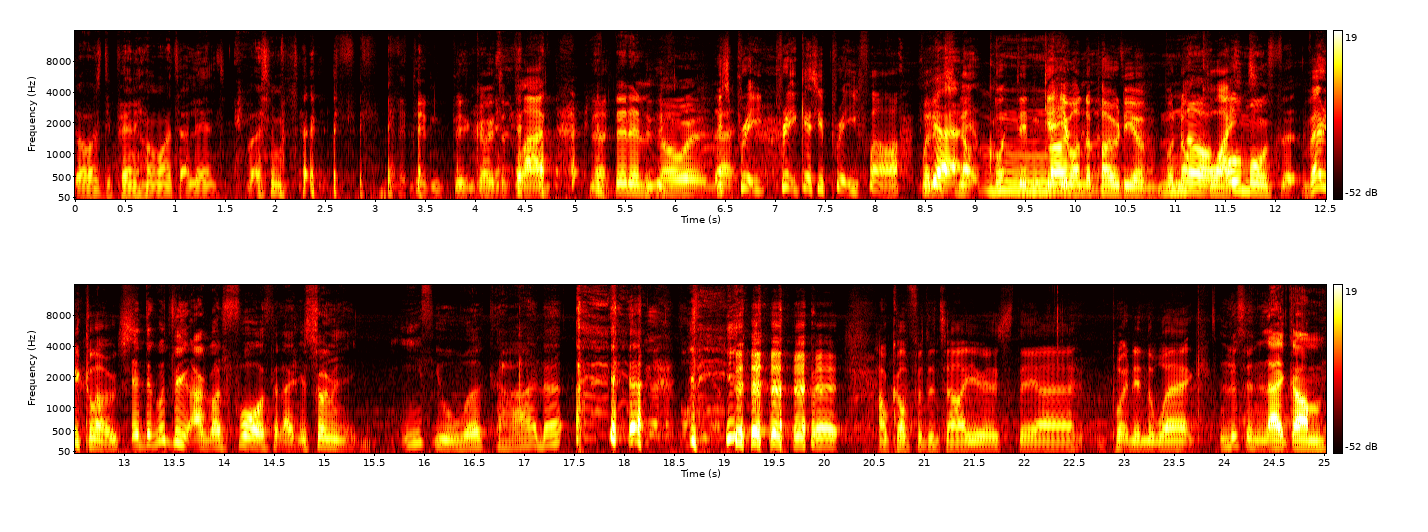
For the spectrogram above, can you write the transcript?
I was depending on my talent, but it didn't didn't go to plan. No. it didn't know where It's pretty pretty gets you pretty far, but Yeah, it's not quite, didn't get you on the podium, but not no, quite. almost. Very close. And the good thing I got fourth. Like it showed me, if you work harder, How confident are you as the uh, putting in the work? listen, like um,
